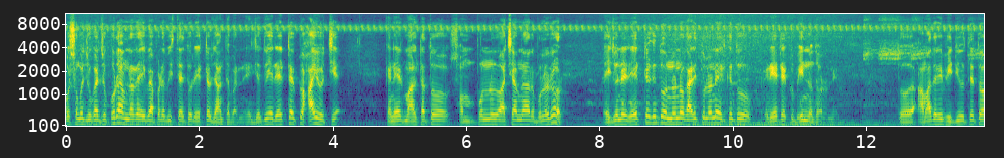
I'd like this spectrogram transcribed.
ওর সঙ্গে যোগাযোগ করে আপনারা এই ব্যাপারে বিস্তারিত রেটটাও জানতে পারেন। যদিও এই রেটটা একটু হাই হচ্ছে, কেন এর মালটা তো সম্পূর্ণ আছে আপনার বোলেরোর এই জন্য রেটটা কিন্তু অন্য অন্য গাড়ির তুলনায় এর কিন্তু রেট একটু ভিন্ন ধরনের। তো আমাদের এই ভিডিওতে তো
